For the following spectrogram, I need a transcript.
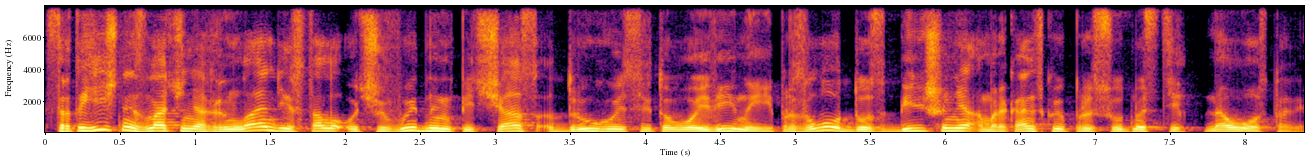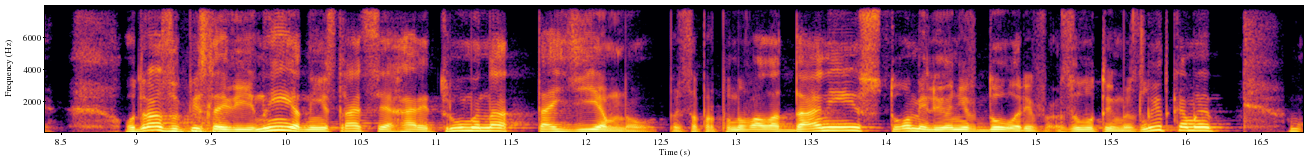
Стратегічне значення Гренландії стало очевидним під час Другої світової війни і призвело до збільшення американської присутності на острові. Одразу після війни адміністрація Гаррі Трумена таємно запропонувала Данії 100 мільйонів доларів золотими злитками в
